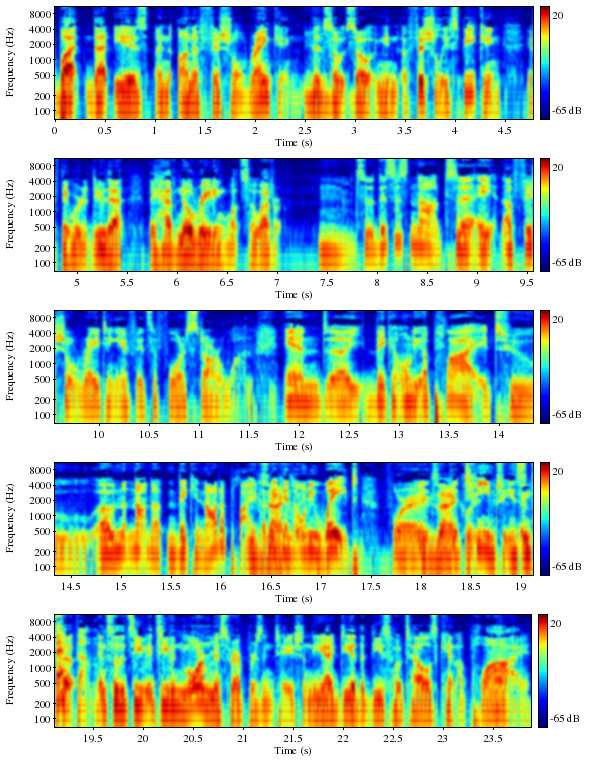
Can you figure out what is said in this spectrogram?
but that is an unofficial ranking. Mm-hmm. So so I mean, officially speaking, if they were to do that, they have no rating whatsoever. Mm, so this is not uh, a official rating if it's a four star one, and uh, they can only apply to. Oh, not, not they cannot apply, exactly. but they can only wait for exactly. the team to inspect and so, them. And so it's even, it's even more misrepresentation. The idea that these hotels can apply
